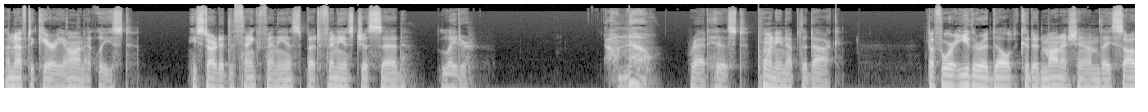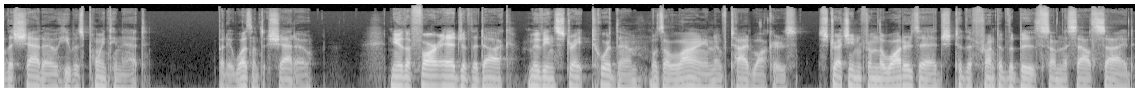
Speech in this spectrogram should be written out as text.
Enough to carry on, at least. He started to thank Phineas, but Phineas just said, Later. Oh no, Rat hissed, pointing up the dock. Before either adult could admonish him, they saw the shadow he was pointing at. But it wasn't a shadow. Near the far edge of the dock, moving straight toward them, was a line of tidewalkers, stretching from the water's edge to the front of the booths on the south side.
